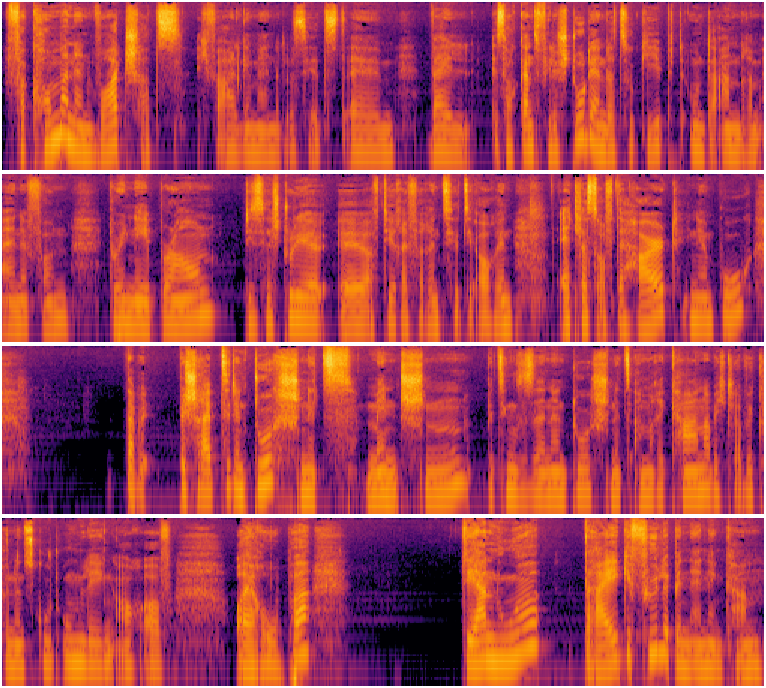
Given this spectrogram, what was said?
verkommenen Wortschatz, ich verallgemeine das jetzt, ähm, weil es auch ganz viele Studien dazu gibt, unter anderem eine von Brene Brown. Diese Studie, äh, auf die referenziert sie auch in Atlas of the Heart in ihrem Buch. Da beschreibt sie den Durchschnittsmenschen, beziehungsweise einen Durchschnittsamerikaner, aber ich glaube, wir können es gut umlegen auch auf Europa, der nur drei Gefühle benennen kann.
